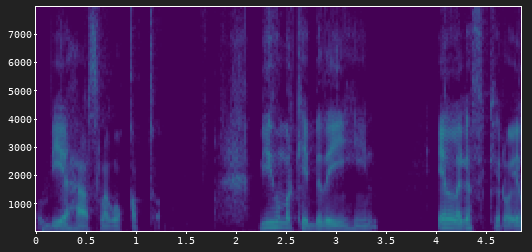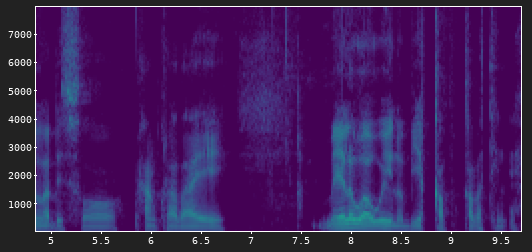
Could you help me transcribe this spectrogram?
oo biyahaas lagu qabto. Biyuhu markay badan yihiin in laga fikiro in la dhiso maxaan ku rahdaye meelo waaweyn oo biyo qabatin ah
